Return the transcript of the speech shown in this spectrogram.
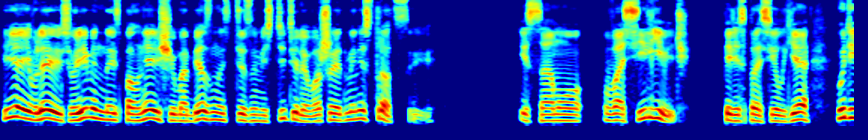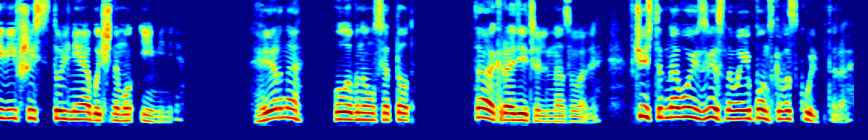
Я являюсь временно исполняющим обязанности заместителя вашей администрации». «Исаму Васильевич?» — переспросил я, удивившись столь необычному имени. «Верно», — улыбнулся тот. «Так родители назвали, в честь одного известного японского скульптора».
